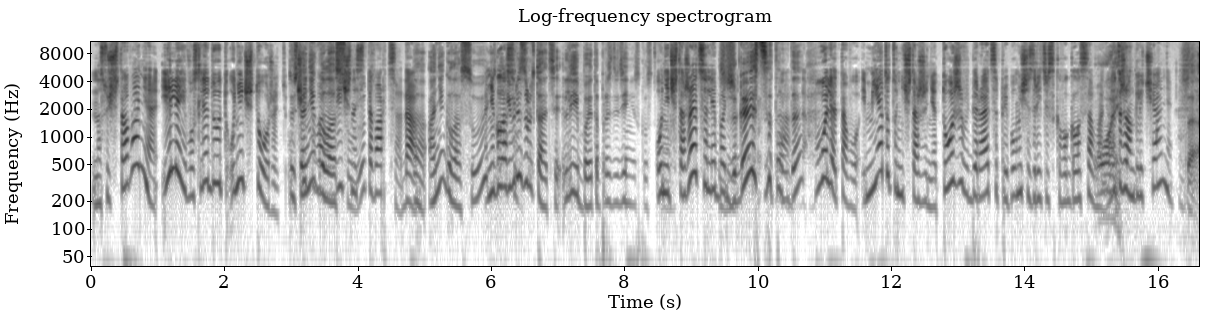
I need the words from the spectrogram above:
на существование, или его следует уничтожить. То есть они голосуют? личность творца, да. Да, они голосуют, Они и в голосуют. результате либо это произведение искусства Уничтожается либо нет. сжигается там, да? Более того, метод уничтожения тоже выбирается при помощи зрительского голосования. Ну, Ой. это же англичане. Да.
